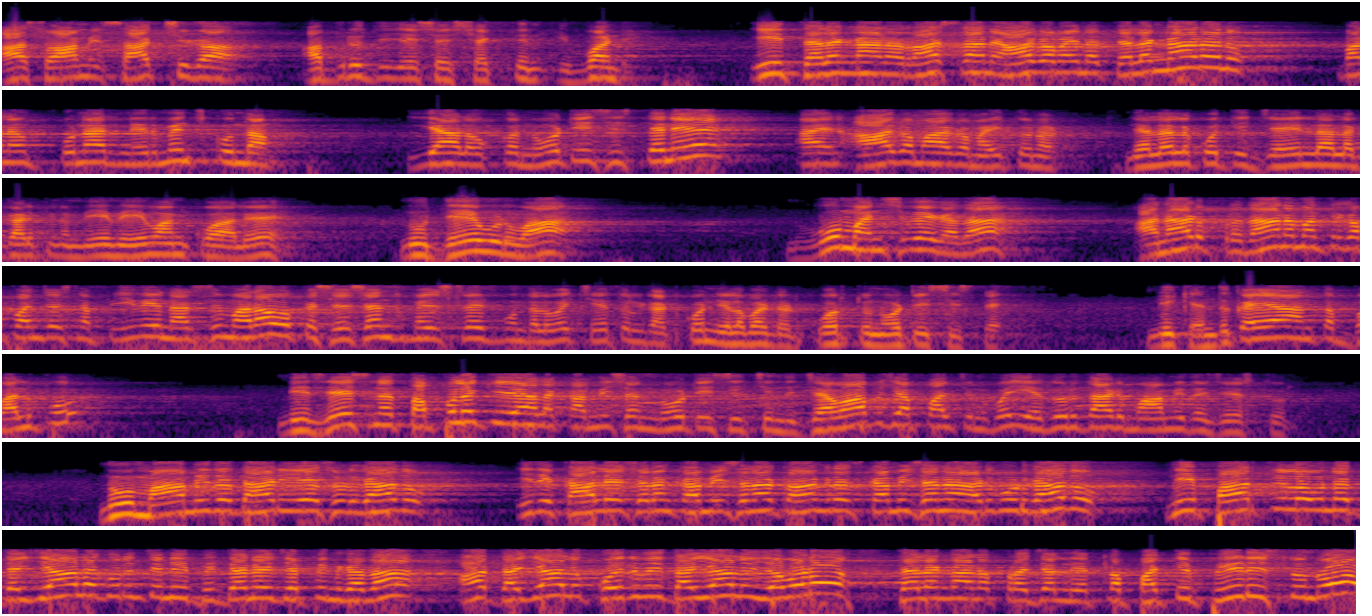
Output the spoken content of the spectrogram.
ఆ స్వామి సాక్షిగా అభివృద్ధి చేసే శక్తిని ఇవ్వండి. ఈ తెలంగాణ రాష్ట్రాన్ని ఆగమైన తెలంగాణను మనం పునర్నిర్మించుకుందాం. ఇవాళ ఒక్క నోటీస్ ఇస్తేనే ఆయన ఆగమాగం అవుతున్నాడు. నెలల కొద్ది జైళ్ళల్లో గడిపిన మేమేమనుకోవాలి? నువ్వు దేవుడువా? నువ్వు మనిషివే కదా. ఆనాడు ప్రధానమంత్రిగా పనిచేసిన పివి నరసింహారావు ఒక సెషన్స్ మేజిస్ట్రేట్ ముందర పోయి చేతులు కట్టుకొని నిలబడ్డాడు. కోర్టు నోటీస్ ఇస్తే. నీకెందుకయ్యా అంత బలుపు? మీరు చేసిన తప్పులకి ఇవాళ కమిషన్ నోటీస్ ఇచ్చింది. జవాబు చెప్పాల్సింది పోయి ఎదురుదాడి మా మీద చేస్తురు నువ్వు మా మీద దాడి చేసుడు కాదు. ఇది కాళేశ్వరం కమిషనా కాంగ్రెస్ కమిషనా అడుగుడు కాదు. నీ పార్టీలో ఉన్న దయ్యాల గురించి నీ బిడ్డనే చెప్పింది కదా. ఆ దయ్యాలు కొరివి దయ్యాలు ఎవడో తెలంగాణ ప్రజల్ని ఎట్లా పట్టి పీడిస్తుండ్రో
